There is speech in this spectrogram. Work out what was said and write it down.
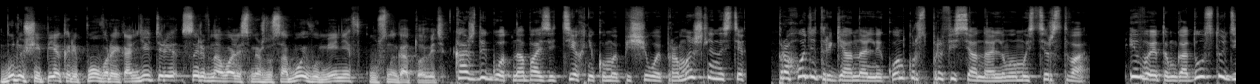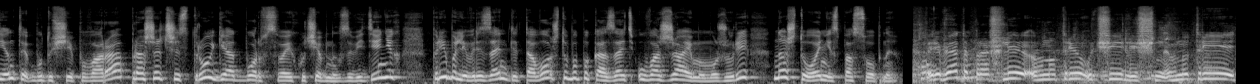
Будущие пекари, повары и кондитеры соревновались между собой в умении вкусно готовить. Каждый год на базе техникума пищевой промышленности проходит региональный конкурс профессионального мастерства. И в этом году студенты, будущие повара, прошедшие строгий отбор в своих учебных заведениях, прибыли в Рязань для того, чтобы показать уважаемому жюри, на что они способны. Ребята прошли внутри училищные, внутри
